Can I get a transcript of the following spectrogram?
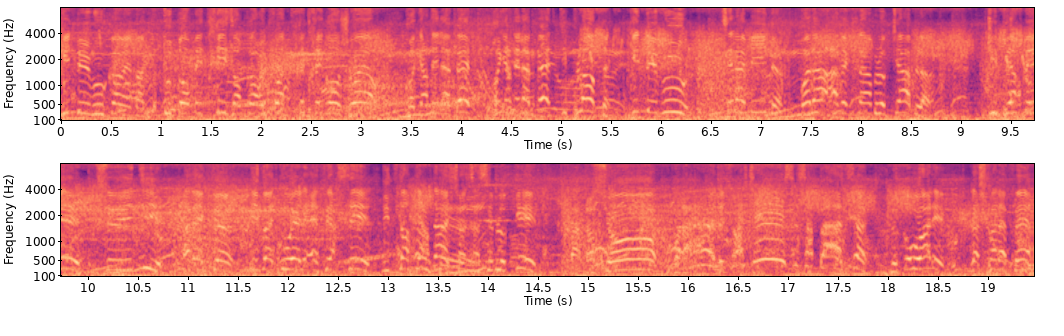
Kindez-vous quand même, hein, tout en maîtrise, encore une fois, très très grand joueur. Regardez la bête, regardez la bête qui plante. Kindez-vous, c'est la mine. Voilà, avec l'imbloquable qui permet ce Eddy avec euh, Evacuel FRC, Instant dash, ça s'est bloqué. Attention, voilà, le ça, ça passe. Le combo, allez, lâche pas l'affaire,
